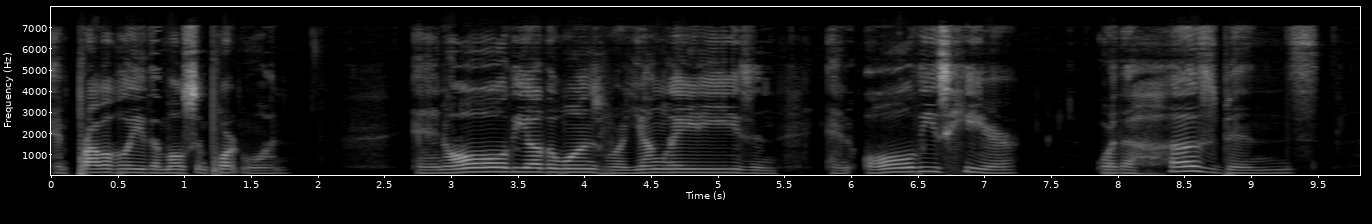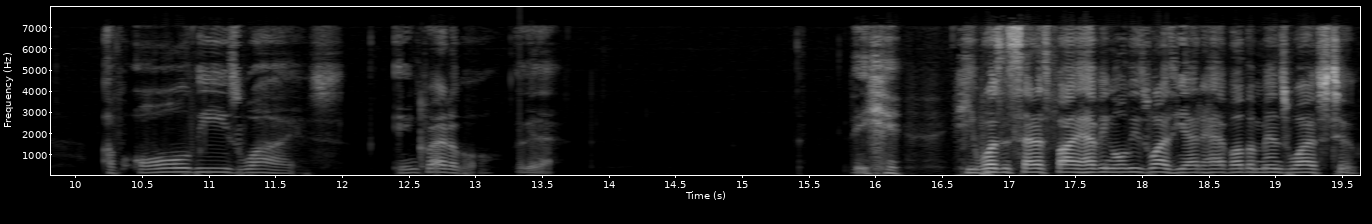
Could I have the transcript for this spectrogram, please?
and probably the most important one. And all the other ones were young ladies and, and all these here were the husbands of all these wives. Incredible. Look at that. The, he wasn't satisfied having all these wives. He had to have other men's wives too.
